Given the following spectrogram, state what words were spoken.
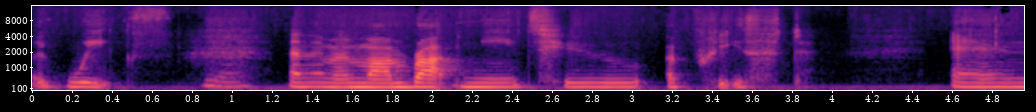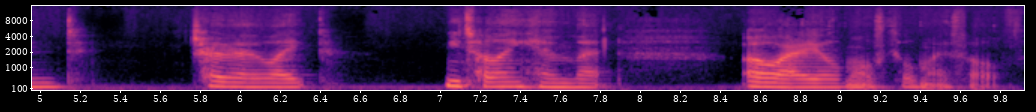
like weeks. Yeah. And then my mom brought me to a priest and tried to like me telling him that, oh, I almost killed myself.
